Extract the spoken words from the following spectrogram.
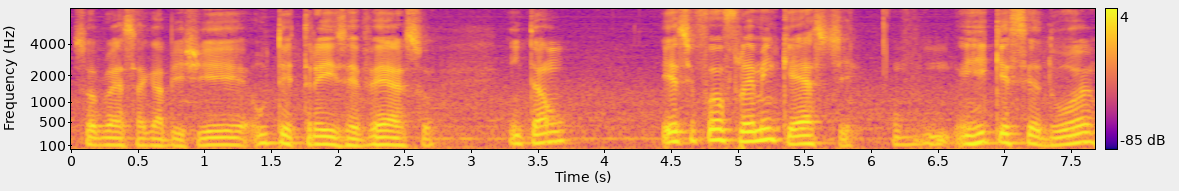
sobre o SHBG, o T3 reverso. Então, esse foi o Flemingcast, enriquecedor,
